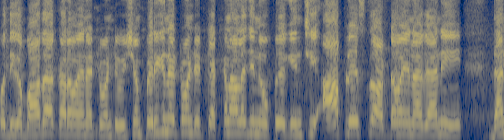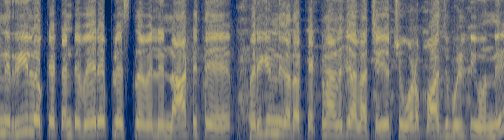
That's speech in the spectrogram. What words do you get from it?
కొద్దిగా బాధాకరమైనటువంటి విషయం. పెరిగినటువంటి టెక్నాలజీని ఉపయోగించి ఆ ప్లేస్లో అడ్డమైనా కానీ దాన్ని రీలొకేట్ అంటే వేరే ప్లేస్లో వెళ్ళి నాటితే పెరిగింది కదా టెక్నాలజీ అలా చేయొచ్చు కూడా పాసిబిలిటీ ఉంది.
